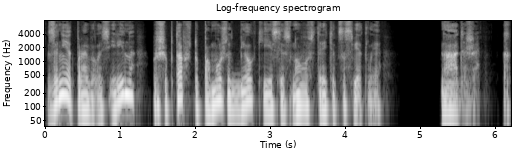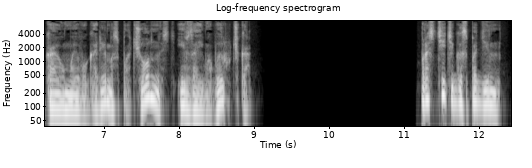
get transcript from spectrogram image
За ней отправилась Ирина, прошептав, что поможет Белке, если снова встретятся светлые. «Надо же! Какая у моего гарема сплоченность и взаимовыручка!» «Простите, господин», —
